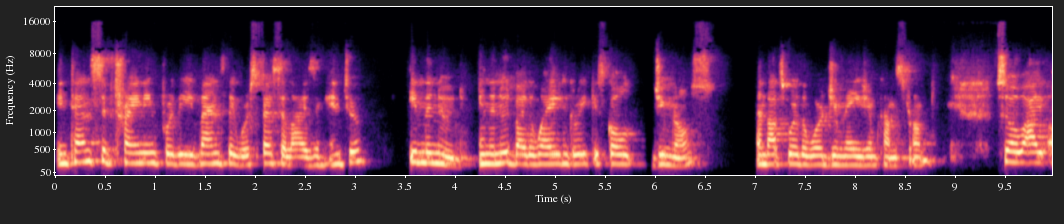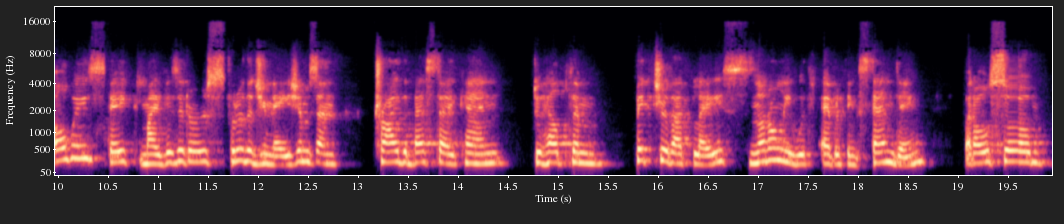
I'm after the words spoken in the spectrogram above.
intensive training for the events they were specializing into in the nude. In the nude, by the way, in Greek is called gymnos. And that's where the word gymnasium comes from. So I always take my visitors through the gymnasiums and try the best I can to help them picture that place, not only with everything standing, but also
